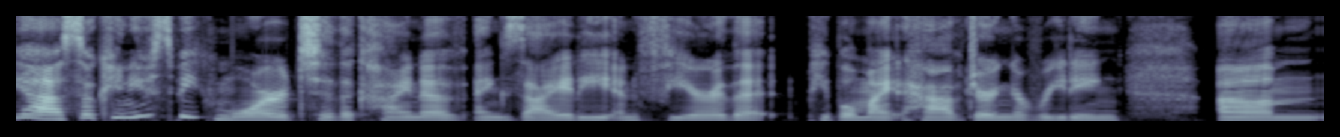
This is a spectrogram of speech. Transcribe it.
Yeah. So, can you speak more to the kind of anxiety and fear that people might have during a reading? Um,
